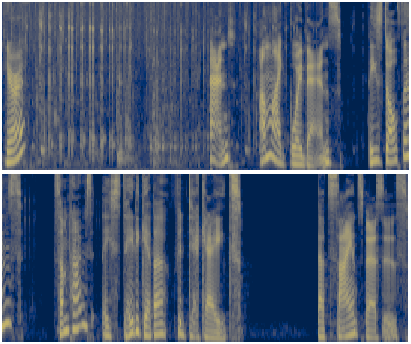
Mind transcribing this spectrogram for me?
Hear it? And unlike boy bands, these dolphins, sometimes they stay together for decades. That's Science Versus.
